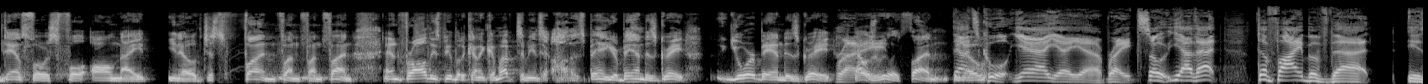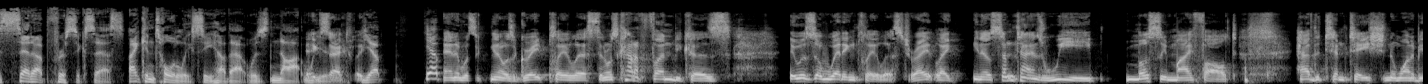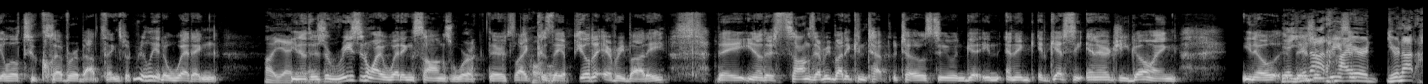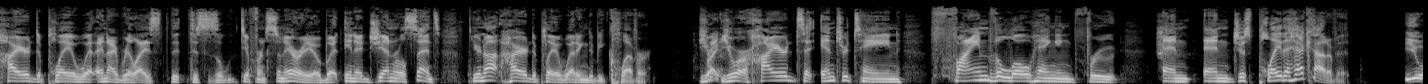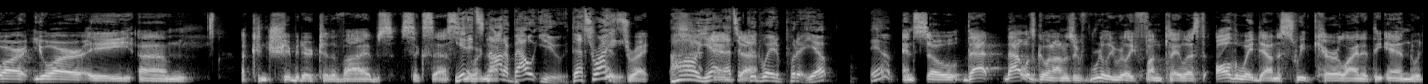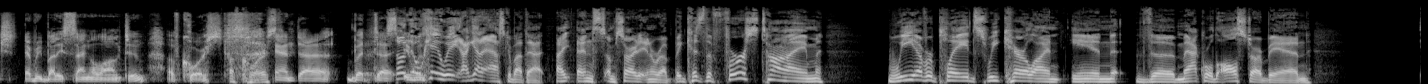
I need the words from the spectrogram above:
Dance floor was full all night, you know, just fun, fun, fun, fun. And for all these people to kind of come up to me and say, Oh, this band, your band is great. Your band is great. Right. That was really fun. you That's know? cool. Yeah, yeah, yeah. Right. So yeah, that the vibe of that is set up for success. I can totally see how that was not weird. Exactly. Yep. Yep. and it was you know it was a great playlist and it was kind of fun because it was a wedding playlist right like you know sometimes we mostly my fault have the temptation to want to be a little too clever about things but really at a wedding oh yeah. you know yeah. there's a reason why wedding songs work there's like because they appeal to everybody they you know there's songs everybody can tap their toes to and get and it, it gets the energy going you know Yeah, you're not hired. You're not hired to play a wedding. And I realize that this is a different scenario, but in a general sense, you're not hired to play a wedding to be clever. You, Right. you are hired to entertain, find the low hanging fruit, and and just play the heck out of it. you are you are a um a contributor to the vibes success Yeah, You it's are not, about you. That's right. that's right Oh yeah, And, that's a uh, good way to put it. Yep. Yep. And so that that was going on. It was a really really fun playlist, all the way down to "Sweet Caroline" at the end, which everybody sang along to, of course, Of course. And uh, but uh, So it was- okay, wait, I got to ask about that. I and I'm sorry to interrupt because the first time we ever played Sweet Caroline in the Macworld All Star Band,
